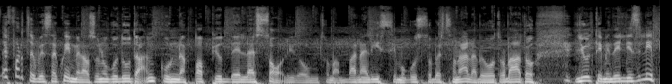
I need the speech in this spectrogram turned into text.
e forse questa qui me la sono goduta anche un po' più del solito. Insomma banalissimo gusto personale avevo trovato gli ultimi degli Slipknot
